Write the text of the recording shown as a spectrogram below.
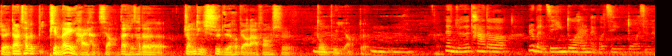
对，但是它的品品类还很像，但是它的整体视觉和表达方式都不一样。对，嗯嗯。那你觉得它的日本基因多还是美国基因多？现在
